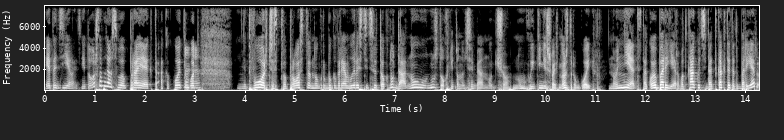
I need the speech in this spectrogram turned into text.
это делать. Не то, чтобы там свой проект, а какой-то uh-huh. вот творчество, просто, ну, грубо говоря, вырастить цветок. Ну да, ну, ну сдохнет он у тебя, ну чё, ну выкинешь, возьмешь другой. Но нет, такой барьер. Вот как у тебя, как ты этот барьер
